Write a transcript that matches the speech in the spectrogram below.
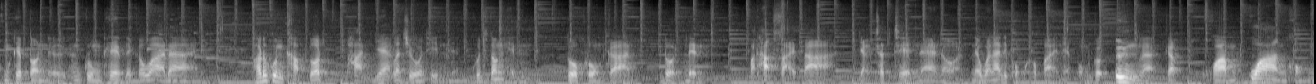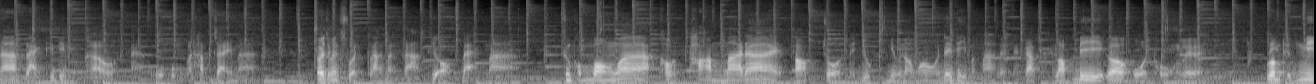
กรุงเทพตอนเหนือทั้งกรุงเทพเลยก็ว่าได้ เพราะถ้าคุณขับรถผ่านแยกรัชโยธินเนี่ยคุณจะต้องเห็นตัวโครงการโดดเด่นปะทะสายตาอย่างชัดเจนแน่นอน ในวันแรกที่ผมเข้าไปเนี่ยผมก็อึ้งล้วกับความกว้างของหน้าแปลงที่ดินของเขานะโอ้โหผมประทับใจมากก็จะเป็นส่วนกลางต่างๆ ที่ออกแบบมา ซึ่งผมมองว่าเขาทำมาได้ตอบโจทย์ในยุค New Normal ได้ดีมาก ๆ เลยนะครับล็อบบี้ก็โอดโถงเลย รวมถึงมี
